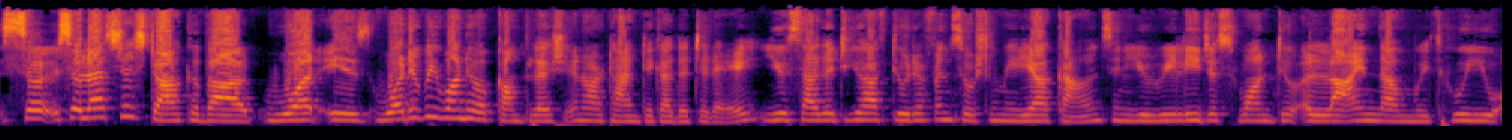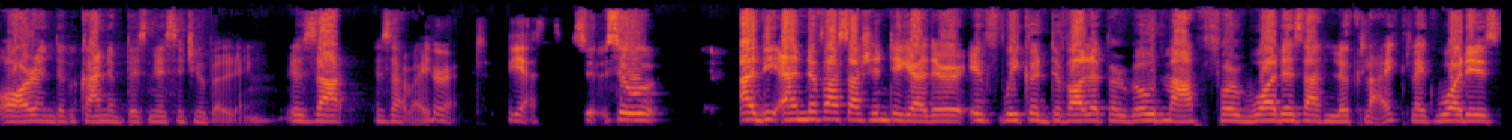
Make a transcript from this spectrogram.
so, so let's just talk about what is, what do we want to accomplish in our time together today? You said that you have two different social media accounts and you really just want to align them with who you are and the kind of business that you're building. Is that, is that right? Correct. Yes. So, so at the end of our session together, if we could develop a roadmap for what does that look like? Like what is,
